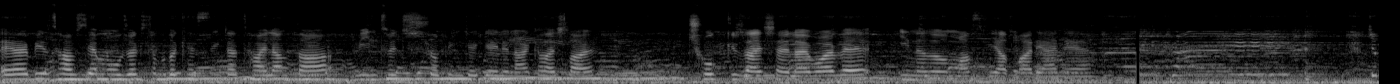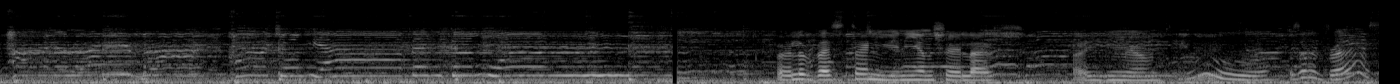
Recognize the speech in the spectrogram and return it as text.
Eğer bir tavsiyem olacaksa bu da kesinlikle Tayland'da vintage shopping'e gelin arkadaşlar. Çok güzel şeyler var ve inanılmaz fiyatlar yani. Böyle Western Union şeyler. Ay bilmiyorum. Ooh, is that a dress?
